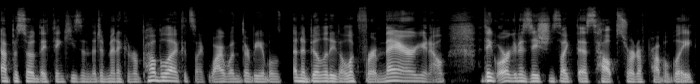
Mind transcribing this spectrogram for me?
episode, they think he's in the Dominican Republic. It's like, why wouldn't there be able an ability to look for him there? You know, I think organizations like this help sort of probably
